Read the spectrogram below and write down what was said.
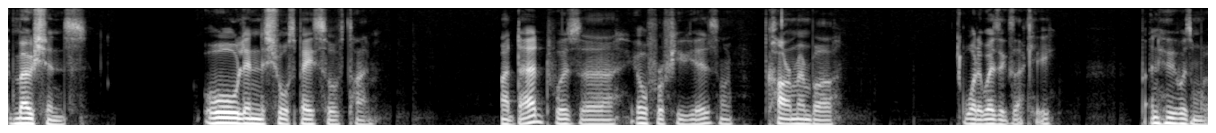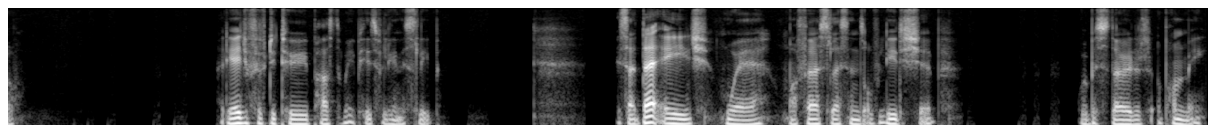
emotions, all in the short space of time. My dad was uh, ill for a few years. I can't remember what it was exactly, but and who wasn't well. At the age of 52, he passed away peacefully in his sleep. It's at that age where my first lessons of leadership were bestowed upon me.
